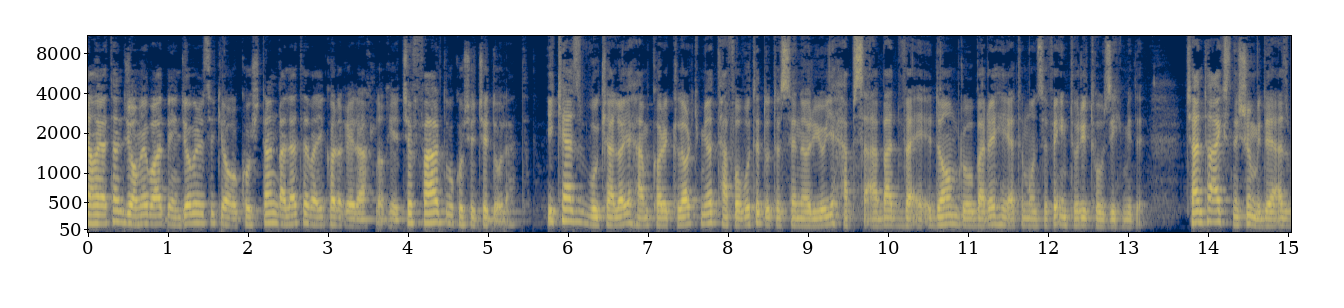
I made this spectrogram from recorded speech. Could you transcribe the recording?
نهایتا جامعه باید به اینجا برسه که آقا کشتن غلطه و یک کار غیر اخلاقیه. چه فرد بکشه چه دولت. یکی از وکلای همکار کلارک میاد تفاوت دوتا سناریوی حبس ابد و اعدام رو برای هیئت منصفه اینطوری توضیح میده. چند تا عکس نشون میده از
